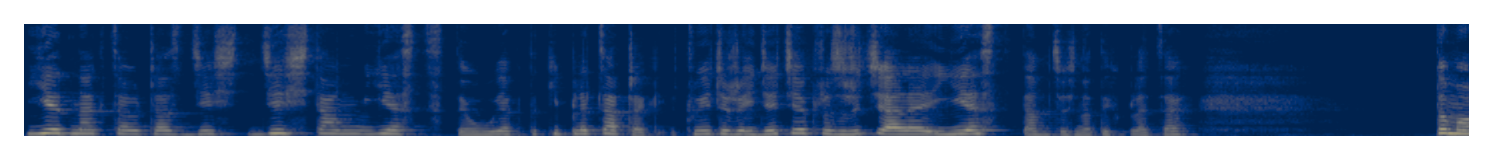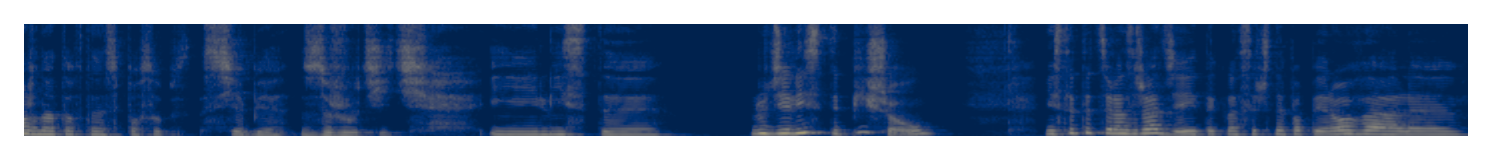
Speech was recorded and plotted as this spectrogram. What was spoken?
jednak cały czas gdzieś, gdzieś tam jest z tyłu, jak taki plecaczek. Czujecie, że idziecie przez życie, ale jest tam coś na tych plecach, to można to w ten sposób z siebie zrzucić. I listy, ludzie listy piszą, Niestety coraz rzadziej te klasyczne papierowe, ale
